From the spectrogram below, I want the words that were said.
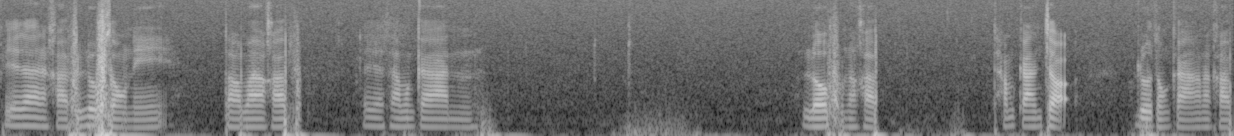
ก็จะได้นะครับเป็นรูปทรงนี้ ต่อมาครับ เราจะทำการ ลบนะครับทำการเจาะรูตรงกลางนะครับ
